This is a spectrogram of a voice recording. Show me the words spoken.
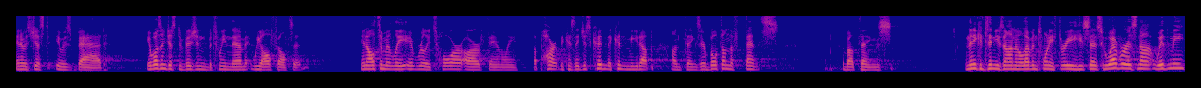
And it was just, it was bad. It wasn't just division between them, we all felt it. And ultimately, it really tore our family apart because they just couldn't, they couldn't meet up on things. They're both on the fence about things. And then he continues on in 1123. He says, Whoever is not with me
